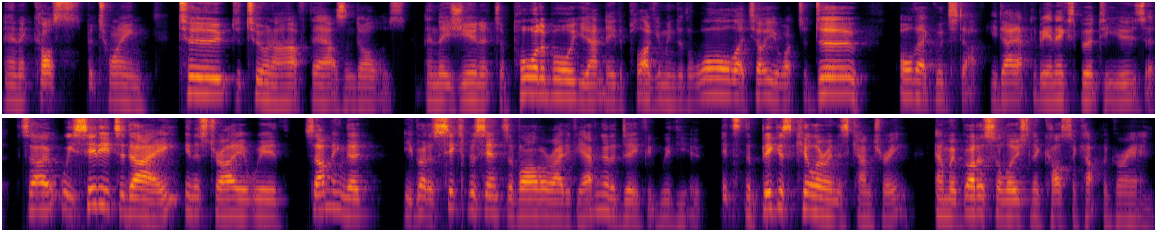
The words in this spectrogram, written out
and it costs between two to two and a half thousand dollars. And these units are portable. You don't need to plug them into the wall. They tell you what to do, all that good stuff. You don't have to be an expert to use it. So we sit here today in Australia with something that you've got a 6% survival rate if you haven't got a defib with you. It's the biggest killer in this country. And we've got a solution that costs a couple of grand.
